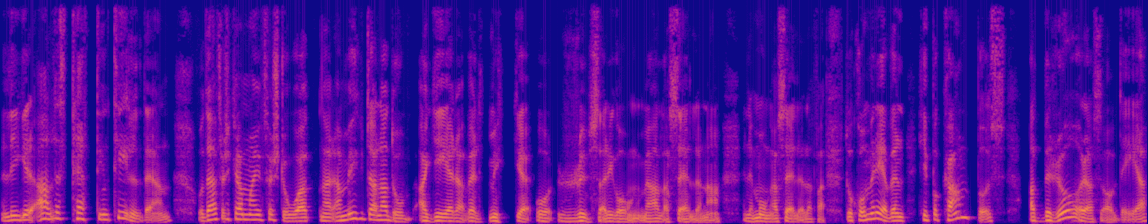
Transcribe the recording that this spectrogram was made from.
Den ligger alldeles tätt intill den och därför kan man ju förstå att när amygdala då agerar väldigt mycket och rusar igång med alla cellerna, eller många celler i alla fall, då kommer även hippocampus att beröras av det.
